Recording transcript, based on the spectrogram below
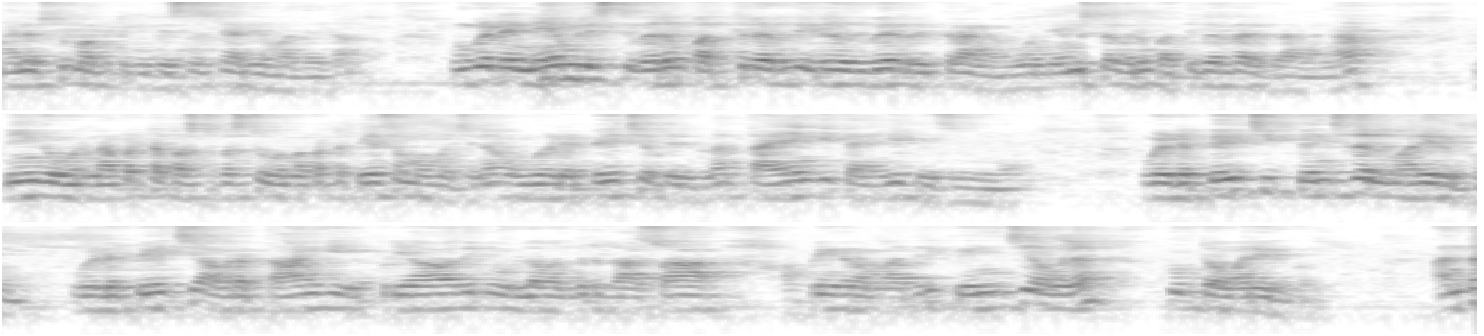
மைலப்ஸ்டு மார்க்கெட்டிங் பிஸ்னஸ்லேயும் அதே மாதிரி தான். உங்களுடைய நேம் லிஸ்ட் வெறும் பத்துலேருந்து இருபது பேர் இருக்கிறாங்க. உங்கள் நேம் லிஸ்ட்டில் வெறும் பத்து பேர் தான் இருக்கிறாங்கன்னா நீங்கள் ஒரு நபர்கிட்ட ஃபஸ்ட்டு ஃபஸ்ட்டு ஒரு நபர்கிட்ட பேச முடிச்சுன்னா உங்களுடைய பேச்சு எப்படி இருக்குன்னா தயங்கி தயங்கி பேசுவீங்க. உங்களுடைய பேச்சு பெஞ்சுதல் மாதிரி இருக்கும். உங்களுடைய பேச்சு அவரை தாங்கி எப்படியாவது நீ உள்ளே வந்துடுதாசா அப்படிங்கிற மாதிரி பெஞ்சு அவங்கள கூப்பிட்ட மாதிரி இருக்கும். அந்த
